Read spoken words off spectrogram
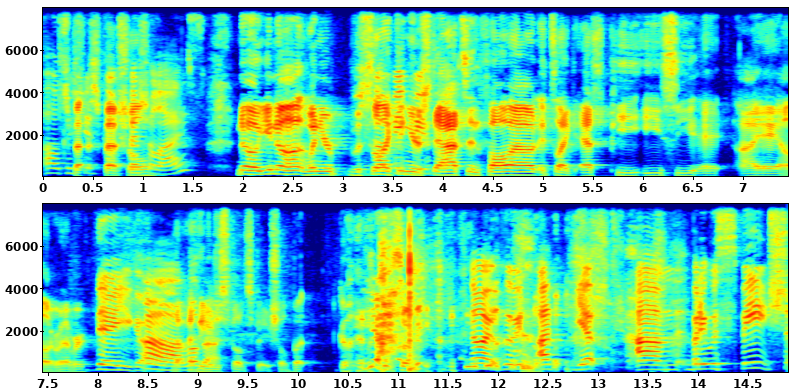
Oh, because Spe- she's special. specialized. no you know when you're selecting your stats in fallout it's like s-p-e-c-i-a-l or whatever There you go. Ah, i love think i just spelled spatial but go ahead Yeah. sorry No, good. I, yep. Um, but it was speech,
